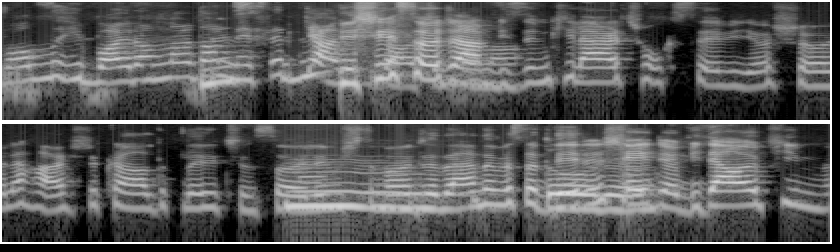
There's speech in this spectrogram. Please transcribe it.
vallahi bayramlardan nefret gelmiş Bir şey söyleyeceğim. bana. Bizimkiler çok seviyor. Şöyle harçlık aldıkları için söylemiştim Hmm, önceden de. Mesela derin doğru. şey diyor. Bir daha öpeyim mi?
